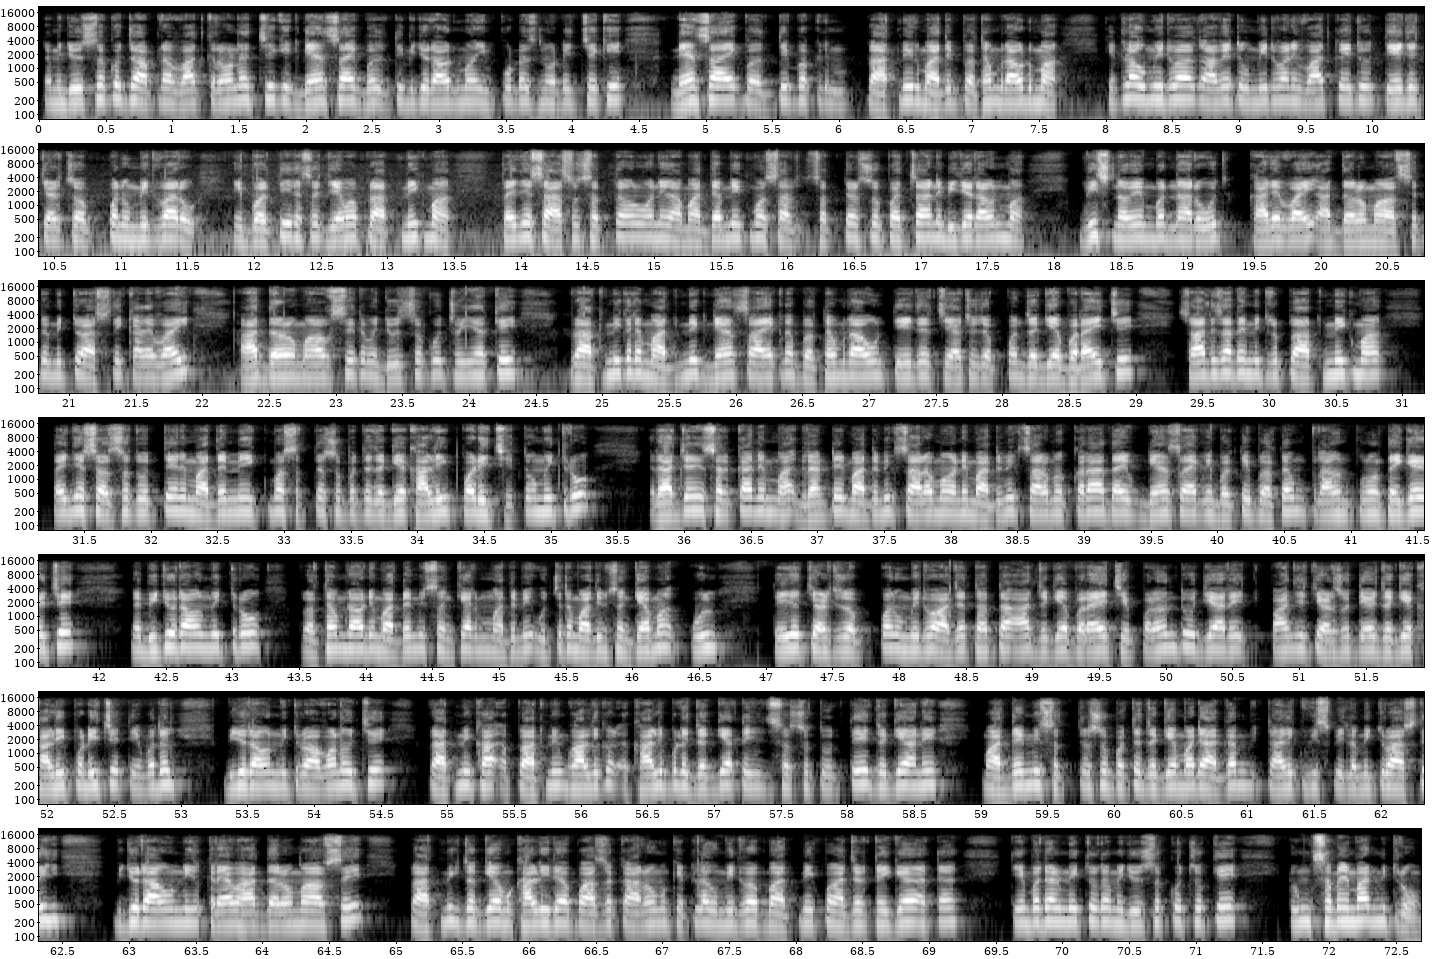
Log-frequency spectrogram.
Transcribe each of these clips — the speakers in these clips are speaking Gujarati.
તમે જોઈ શકો છો, આપણે વાત કરવાના જ છે કે જ્ઞાન સહાયક ભરતી બીજો રાઉન્ડમાં ઇમ્પોર્ટન્સ નોટિસ છે કે જ્ઞાન સહાયક ભરતી પ્રાથમિક માધ્યમિક પ્રથમ રાઉન્ડમાં કેટલા ઉમેદવાર આવે તો ઉમેદવારની વાત કરી તો તે જે ચારસો છપ્પન ઉમેદવારો એ ભરતી થશે, જેમાં પ્રાથમિકમાં તેને સાતસો સત્તાણું અને માધ્યમિકમાં સત્તરસો પચાસ અને બીજા રાઉન્ડમાં વીસ નવેમ્બરના રોજ કાર્યવાહી હાથ ધરવામાં આવશે. તો મિત્રો, આજની કાર્યવાહી હાથ ધરવામાં આવશે. તમે જોઈ શકો છો અહીંયા કે પ્રાથમિક અને માધ્યમિક જ્ઞાન સહાયકના પ્રથમ રાઉન્ડ તે હજાર ચારસો છપ્પન જગ્યા ભરાય છે. સાથે સાથે મિત્રો, પ્રાથમિકમાં ત્રણ સડસો તોતેર અને માધ્યમિકમાં સત્તરસો પચાસ જગ્યા ખાલી પડી છે. તો મિત્રો, રાજ્યની સરકારને ગ્રાન્ટેડ માધ્યમિક શાળામાં અને માધ્યમિક શાળામાં કરાતા જ્ઞાન સહાયકની ભરતી પ્રથમ રાઉન્ડ પૂર્ણ થઈ ગયો છે. અને બીજો રાઉન્ડ મિત્રો, પ્રથમ રાઉન્ડની માધ્યમિક સંખ્યા માધ્યમિક ઉચ્ચતર માધ્યમિક સંખ્યામાં કુલ તેર ચારસો છપ્પન ઉમેદવાર હાજર થતાં આ જગ્યા ભરાય છે. પરંતુ જ્યારે પાંચ ચારસો તેર જગ્યા ખાલી પડી છે, તે બદલ બીજો રાઉન્ડ મિત્રો આવવાનો છે. પ્રાથમિક પ્રાથમિક ખાલી ખાલી પડે જગ્યા તે છસો તોતેર જગ્યા અને માધ્યમિક સત્તરસો પચાસ જગ્યા માટે આગામી તારીખ વીસ પહેલાં મિત્રો આજથી જ બીજો રાઉન્ડની કરાવ હાથ ધરવામાં આવશે. પ્રાથમિક જગ્યાઓ ખાલી રહ્યા પાછળ કારણોમાં કેટલા ઉમેદવાર પ્રાથમિકમાં હાજર થઈ ગયા હતા તે બદલ મિત્રો તમે જોઈ શકો છો કે ટૂંક સમયમાં જ મિત્રો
